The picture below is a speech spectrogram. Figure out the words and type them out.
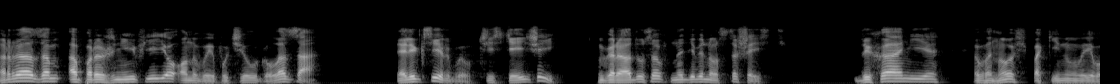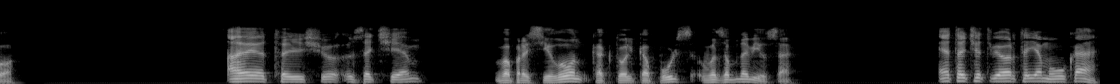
Разом опорожнив ее, он выпучил глаза. Эликсир был чистейший, градусов на девяносто шесть. Дыхание вновь покинуло его. — А это еще зачем? — вопросил он, как только пульс возобновился. — Это четвертая мука,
